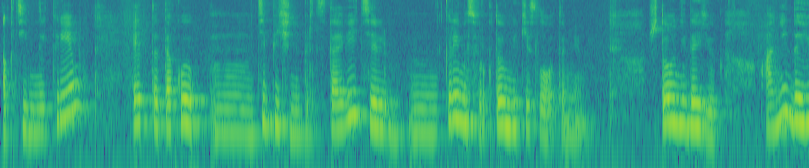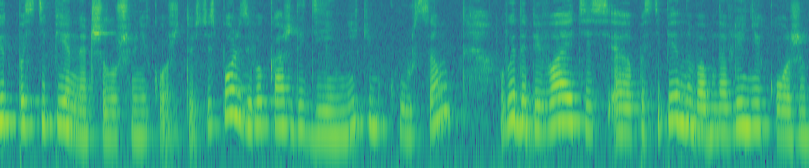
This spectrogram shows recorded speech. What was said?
активный крем, это такой типичный представитель крема с фруктовыми кислотами. Что они дают? Они дают постепенное отшелушивание кожи. То есть, используя его каждый день неким курсом, вы добиваетесь э, постепенного обновления кожи.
